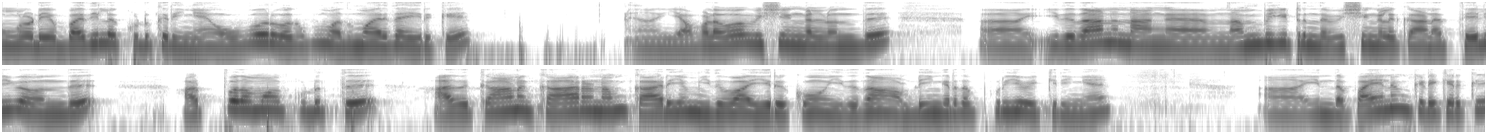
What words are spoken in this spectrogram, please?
உங்களுடைய பதிலை கொடுக்குறீங்க. ஒவ்வொரு வகுப்பும் அது மாதிரி தான் இருக்குது எவ்வளவோ விஷயங்கள் வந்து இதுதான் நாங்கள் நம்பிக்கிட்டு இருந்த விஷயங்களுக்கான தெளிவை வந்து அற்புதமாக கொடுத்து அதுக்கான காரணம் காரியம் இதுவாக இருக்கும் இதுதான் அப்படிங்கிறத புரிய வைக்கிறீங்க. இந்த பயணம் கிடைக்கிறதுக்கு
